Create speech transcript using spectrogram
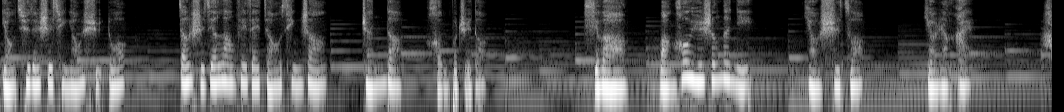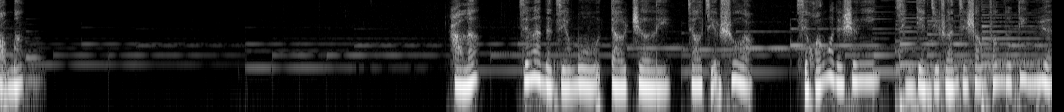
有趣的事情有许多。将时间浪费在矫情上，真的很不值得。希望往后余生的你，有事做，有人爱，好吗？好了，今晚的节目到这里就要结束了。喜欢我的声音，请点击专辑上方的订阅，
